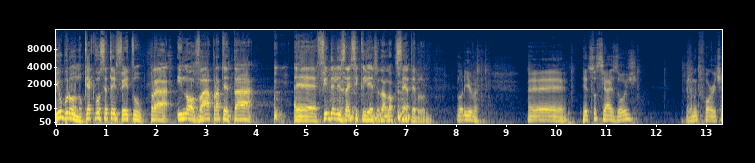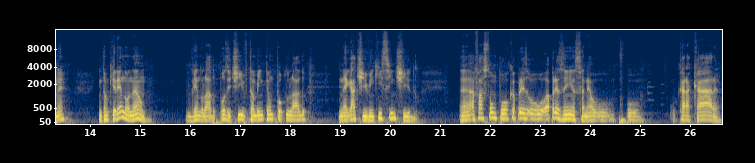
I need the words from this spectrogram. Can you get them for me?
E o Bruno, o que é que você tem feito para inovar, para tentar é, fidelizar esse cliente da Lock Center, Bruno? Loriva, é, redes sociais hoje, ela é muito forte, né? Então, querendo ou não, vendo o lado positivo, também tem um pouco do lado negativo. Em que sentido? É, afastou um pouco a, pres a presença, né? O, o, o cara a cara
